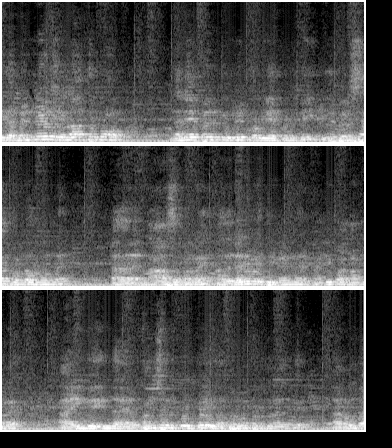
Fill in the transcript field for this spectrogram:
இதை மென்மேலும் எல்லாத்துக்கும் நிறைய பேருக்கு விழிப்புணர்வு ஏற்படுத்தி இது பெருசாக கொண்டு வரணும்னு நான் ஆசைப்படுறேன். அதை நிறைவேற்றிக்கணும்னு கண்டிப்பாக நம்புறேன். இங்கே இந்த ஃபங்க்ஷன் கூப்பிட்டு இதை பெருமைப்படுத்துறதுக்கு நான் ரொம்ப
